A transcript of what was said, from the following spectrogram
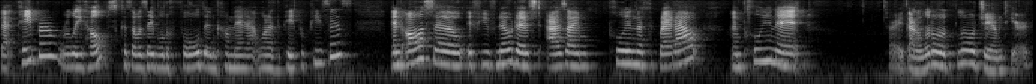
that paper really helps because I was able to fold and come in at one of the paper pieces. And also, if you've noticed, as I'm pulling the thread out, I'm pulling it, sorry, I got a little, little jammed here.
